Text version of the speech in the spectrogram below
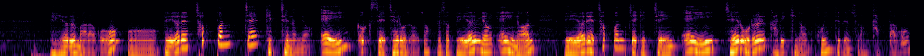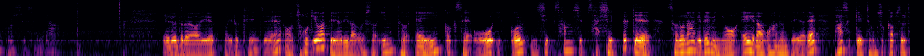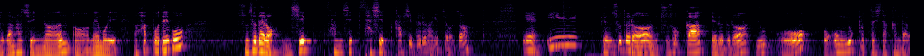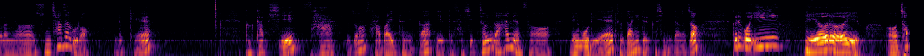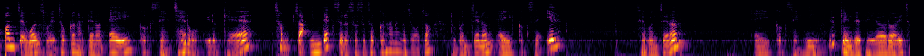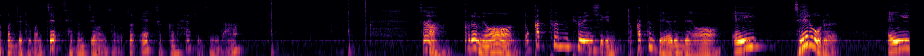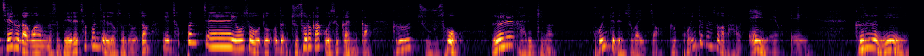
배열을 말하고 어, 배열의 첫 번째 객체는요. a 꺽쇠 제로죠. 그죠? 그래서 배열명 a는 배열의 첫 번째 객체인 a 제로를 가리키는 포인트 변수랑 같다고 볼 수 있습니다. 예를 들어 예, 뭐 이렇게 이제 어, 초기화 배열이라고 해서 int a 꺽쇠 5 이꼴 20, 30, 40 이렇게 선언하게 되면요 a라고 하는 배열에 다섯 개의 정수값을 저장할 수 있는 어, 메모리 확보되고 순서대로 20, 30, 40 값이 들어가겠죠, 그죠? 예, 이 변수들은 주소값 예를 들어 65, 506부터 시작한다 그러면 순차적으로 이렇게 그 값이 4, 그죠? 4바이트니까 이렇게 4씩 증가하면서 메모리에 저장이 될 것입니다. 그죠? 그리고 이 배열의 어, 첫 번째 원소에 접근할 때는 A, 꺽쇠, 제로 이렇게 첨자 인덱스를 써서 접근하는 거죠. 그죠? 두 번째는 A, 꺽쇠 1, 세 번째는 A, 꺽쇠 2 이렇게 이제 배열의 첫 번째, 두 번째, 세 번째 원소에 접근할 수 있습니다. 자, 그러면 똑같은 표현식인 똑같은 배열인데요. A0를 A0라고 하는 것은 배열의 첫 번째 요소죠. 그죠? 이 첫 번째 요소도 어떤 주소를 갖고 있을 거 아닙니까? 그 주소를 가리키는 포인트 변수가 있죠. 그 포인트 변수가 바로 A예요. A. 그러니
